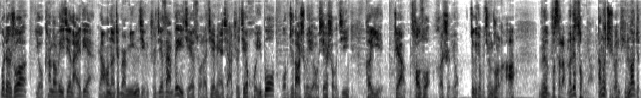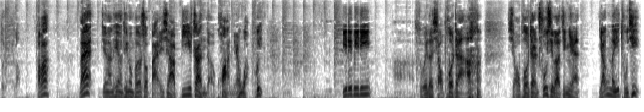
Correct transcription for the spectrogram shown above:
或者说有看到未接来电，然后呢，这边民警直接在未解锁的界面下直接回拨，我不知道是不是有些手机可以这样操作和使用，这个就不清楚了啊，不不是那么的重要，当个趣闻听了就对了，好吧？来，这两天有听众朋友说摆一下 B 站的跨年晚会，哔哩哔哩啊，所谓的小破站啊，小破站出息了，今年扬眉吐气。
